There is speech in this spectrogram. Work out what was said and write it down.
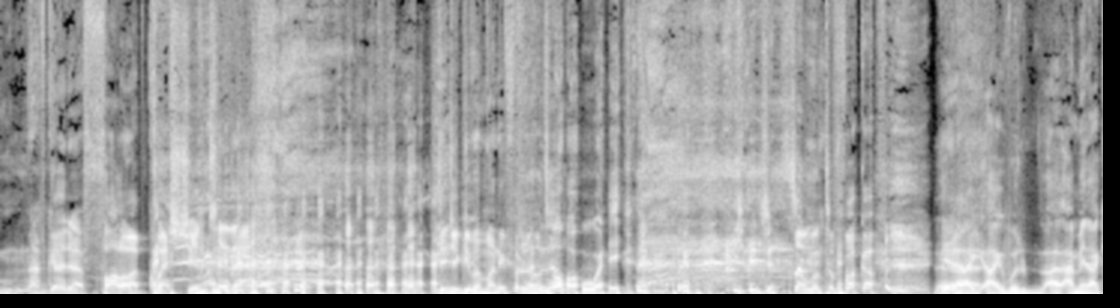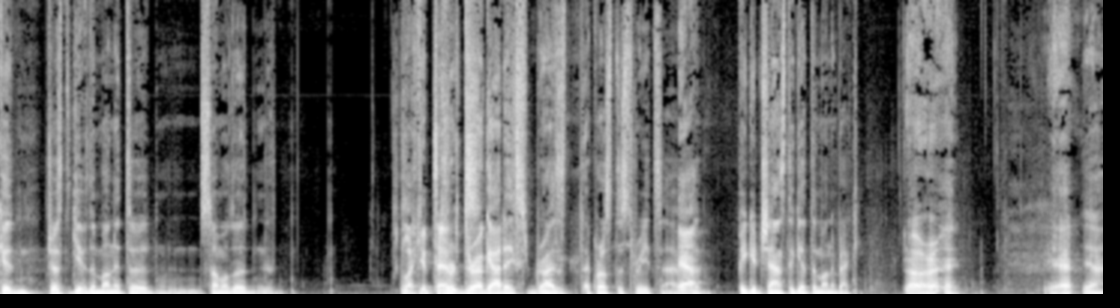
I've got a follow up question to that. Did you give him money for the hotel? No way. you just sold him to fuck up. Yeah, I, I would. I, I mean, I could just give the money to some of the Like a dr- drug addicts right across the streets. I have Yeah. a bigger chance to get the money back. All right. Yeah. Yeah.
